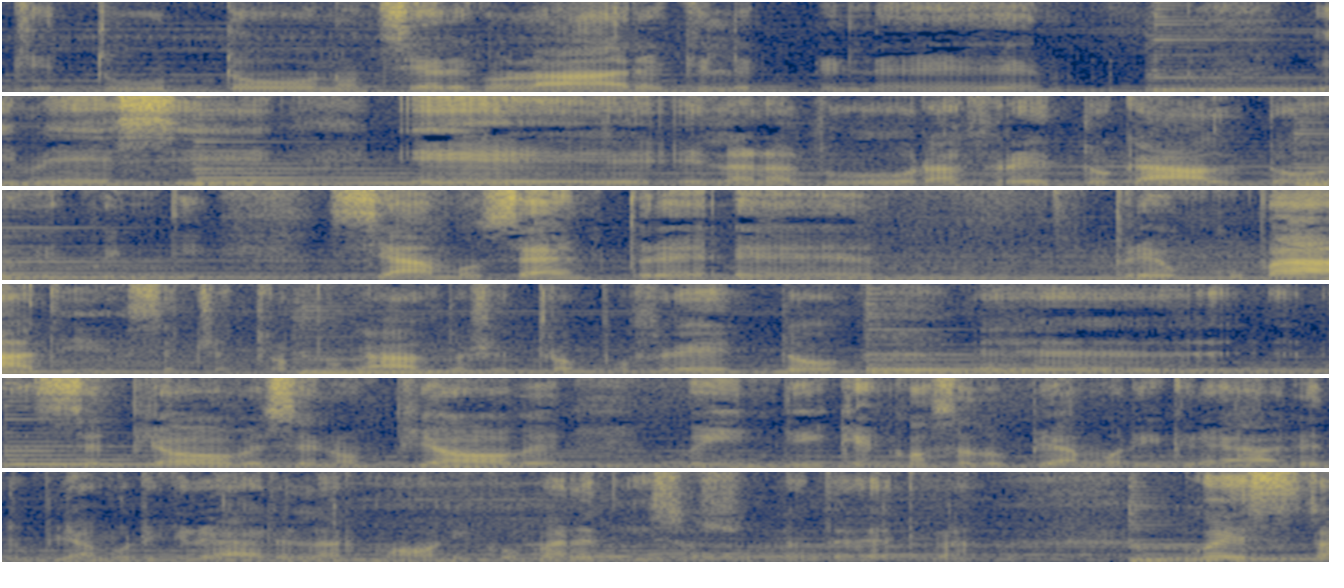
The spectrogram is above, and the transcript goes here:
che tutto non sia regolare, che le, le, i mesi e, e, la natura, freddo, caldo, e quindi siamo sempre eh, preoccupati se c'è troppo caldo, c'è troppo freddo, eh, se piove, se non piove. Quindi che cosa dobbiamo ricreare? Dobbiamo ricreare l'armonico paradiso sulla terra. Questo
